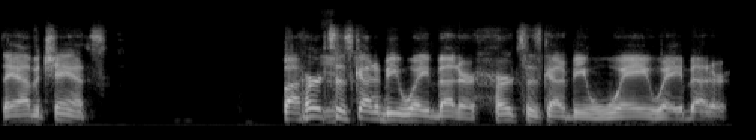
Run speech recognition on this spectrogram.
they have a chance. But Hurts has got to be way better. Hurts has got to be way, way better.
